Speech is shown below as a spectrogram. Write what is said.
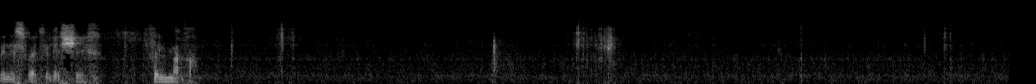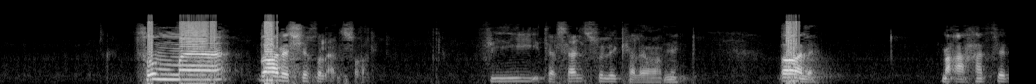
بالنسبة للشيخ في المقام ثم قال الشيخ الأنصاري في تسلسل كلامه قال مع حذف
